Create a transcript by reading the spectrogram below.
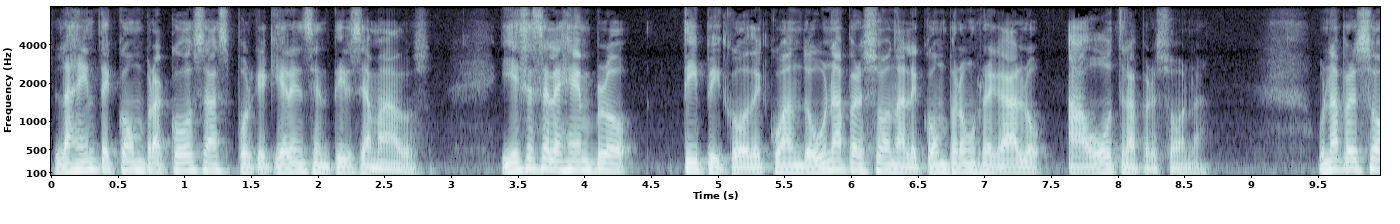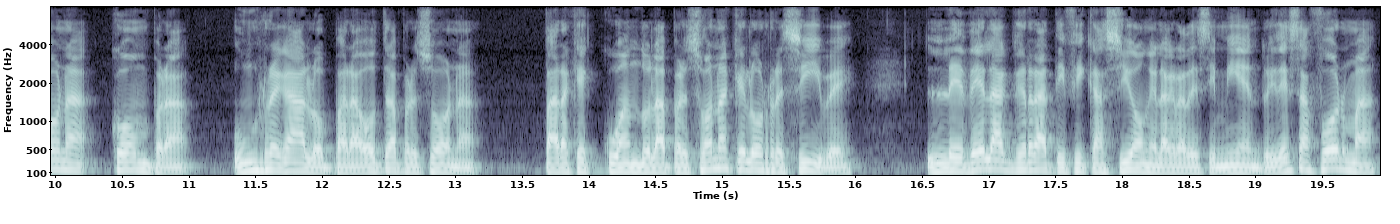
La gente compra cosas porque quieren sentirse amados. Y ese es el ejemplo típico de cuando una persona le compra un regalo a otra persona. Una persona compra un regalo para otra persona para que cuando la persona que lo recibe le dé la gratificación, el agradecimiento y de esa forma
